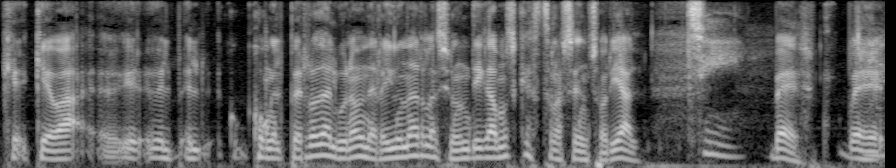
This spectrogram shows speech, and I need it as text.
que, va eh, con el perro de alguna manera hay una relación digamos que extrasensorial. Sí. ¿Ves? Eh,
